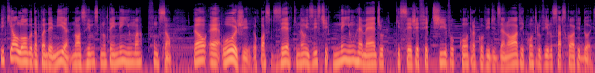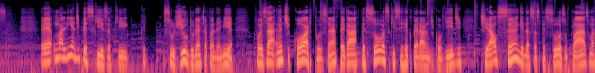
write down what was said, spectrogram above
e que ao longo da pandemia nós vimos que não tem nenhuma função. Então, é, hoje eu posso dizer que não existe nenhum remédio que seja efetivo contra a Covid-19 contra o vírus SARS-CoV-2. É, uma linha de pesquisa que, que surgiu durante a pandemia foi usar anticorpos, né? pegar pessoas que se recuperaram de Covid, tirar o sangue dessas pessoas, o plasma,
